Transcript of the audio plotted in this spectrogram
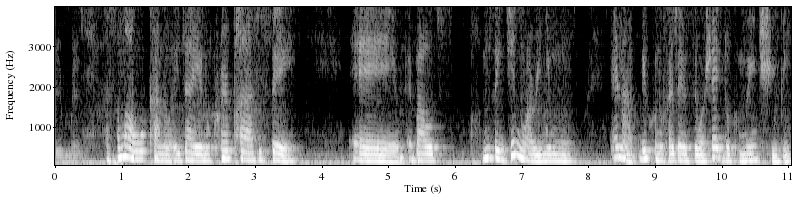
Amen. Asɛm a wɔka no agya yɛ nokorɛ paa fi sɛ ɛɛm about n sɛ January ne mu ɛna me kunu ka kyerɛ me sɛ wɔhwɛ documentary bi.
